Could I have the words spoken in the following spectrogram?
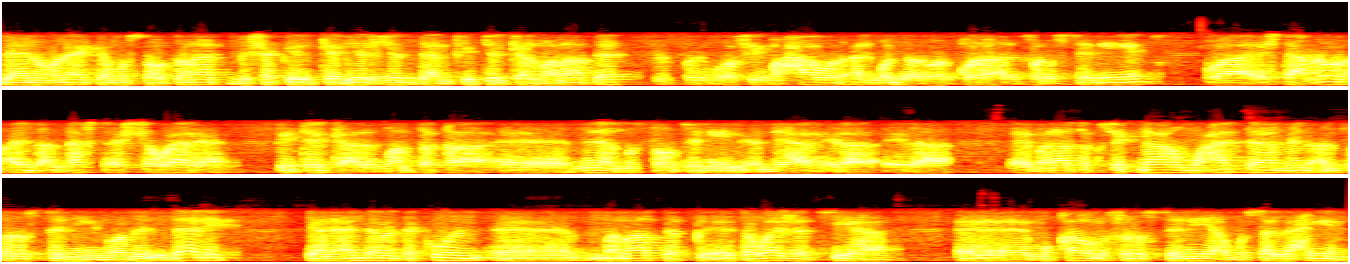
لأن هناك مستوطنات بشكل كبير جدا في تلك المناطق وفي محاور المدن والقرى الفلسطينية ويستعملون أيضا نفس الشوارع في تلك المنطقة آه، من المستوطنين الذهاب إلى إلى مناطق سكناهم وحتى من الفلسطينيين. وبذلك يعني عندما تكون آه، مناطق يتواجد فيها آه، مقاومة فلسطينية أو مسلحين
